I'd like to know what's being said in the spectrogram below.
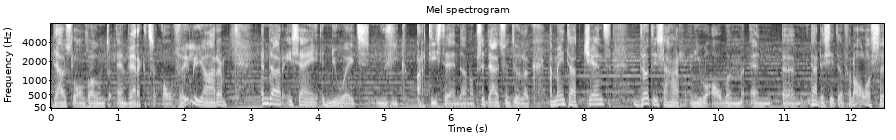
Duitsland woont en werkt al vele jaren. En daar is zij New Age muziekartieste. En dan op zijn Duits natuurlijk. Amenta Chant, dat is haar nieuwe album. En uh, nou, zitten van alles, uh,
